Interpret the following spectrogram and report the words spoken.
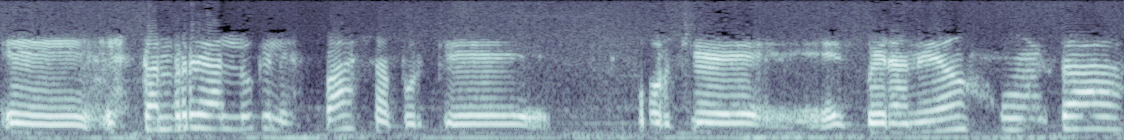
eh, es tan real lo que les pasa, porque porque veranean juntas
